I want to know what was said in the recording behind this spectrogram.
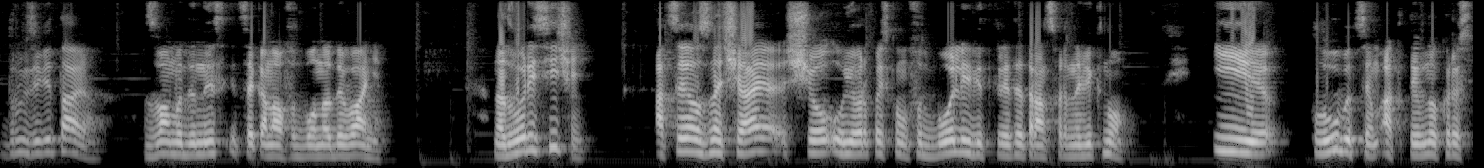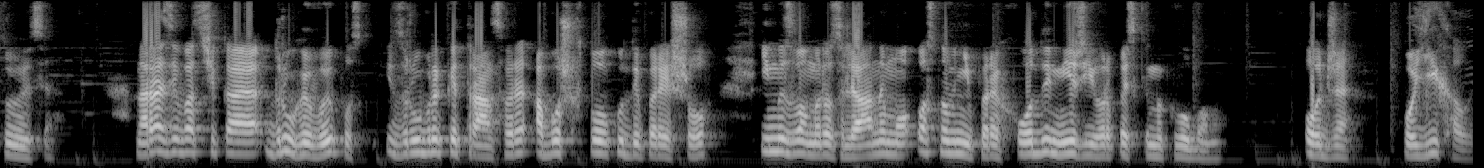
Друзі, вітаю! З вами Денис і це канал Футбол на дивані. На дворі січень. А це означає, що у європейському футболі відкрите трансферне вікно. І клуби цим активно користуються. Наразі вас чекає другий випуск із рубрики Трансфери або ж хто куди перейшов. І ми з вами розглянемо основні переходи між європейськими клубами. Отже, поїхали!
